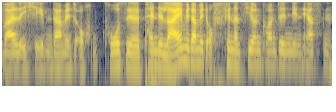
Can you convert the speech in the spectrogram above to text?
weil ich eben damit auch große Pendelei mir damit auch finanzieren konnte in den ersten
